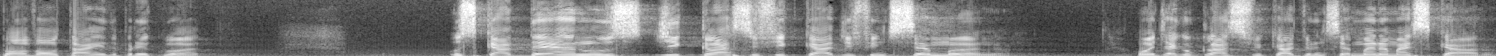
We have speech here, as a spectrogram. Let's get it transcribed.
Pode voltar ainda por enquanto. Os cadernos de classificado de fim de semana. Onde é que o classificado de fim de semana é mais caro?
